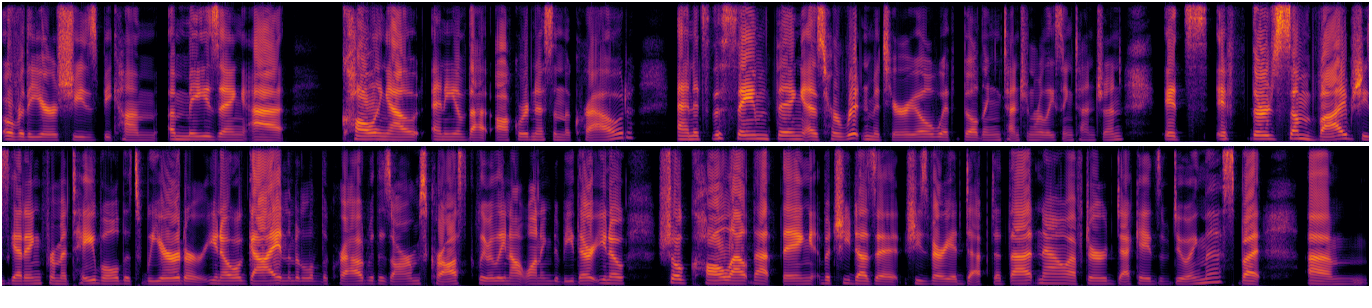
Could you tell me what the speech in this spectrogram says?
over the years she's become amazing at calling out any of that awkwardness in the crowd and it's the same thing as her written material with building tension releasing tension. It's if there's some vibe she's getting from a table that's weird or you know a guy in the middle of the crowd with his arms crossed clearly not wanting to be there you know she'll call out that thing but she does it. She's very adept at that now after decades of doing this. But um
